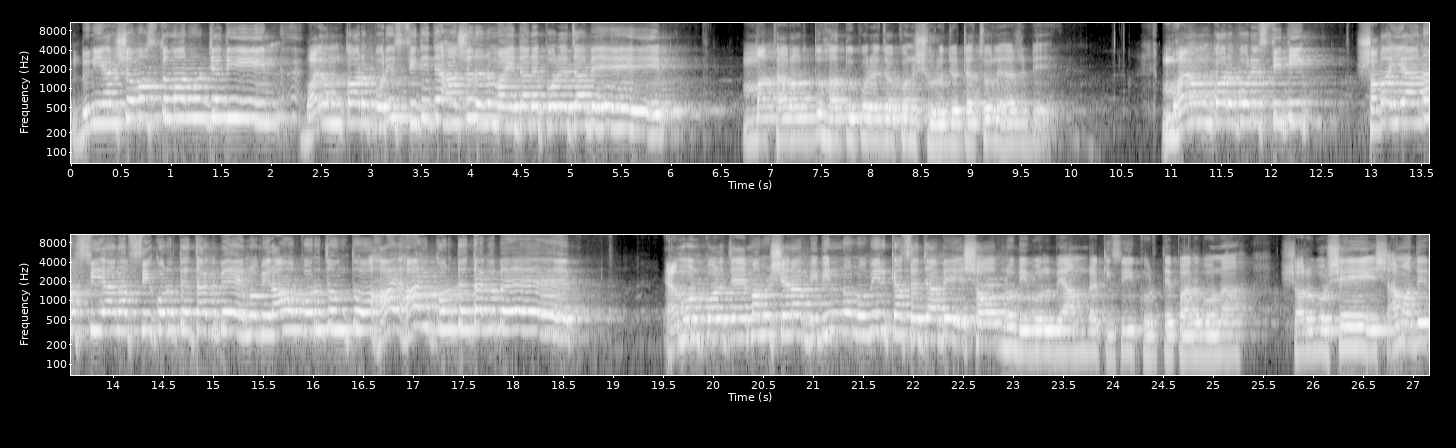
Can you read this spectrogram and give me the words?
দুনিয়ার সমস্ত মানুষ যেদিন ভয়ঙ্কর পরিস্থিতিতে হাসুরের ময়দানে পড়ে যাবে, মাথার অর্ধ হাত উপরে যখন সূর্যটা চলে আসবে, ভয়ঙ্কর পরিস্থিতি, সবাই আনাফসি আনাফসি করতে থাকবে, নবীরাও পর্যন্ত হায় হায় করতে থাকবে। এমন পর্যায়ে মানুষেরা বিভিন্ন নবীর কাছে যাবে, সব নবী বলবে, আমরা কিছুই করতে পারব না। সর্বশেষ আমাদের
